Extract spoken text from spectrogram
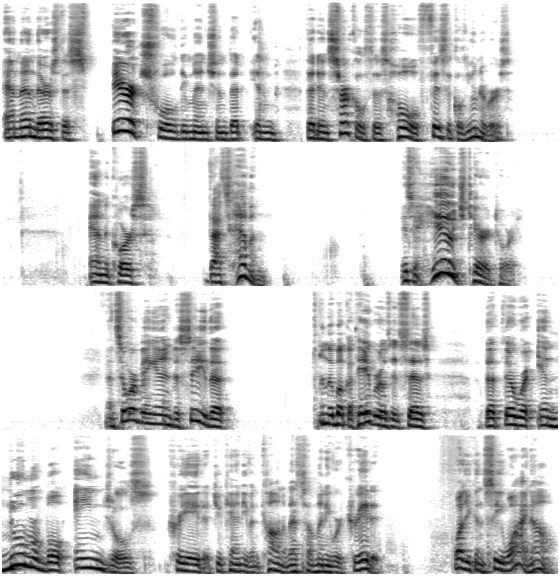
And then there's the spiritual dimension that in that encircles this whole physical universe. And of course, that's heaven. It's a huge territory. And so we're beginning to see that in the book of Hebrews, it says that there were innumerable angels created. You can't even count them. That's how many were created. Well, you can see why now.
